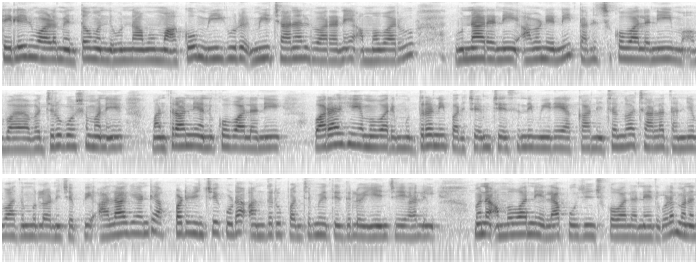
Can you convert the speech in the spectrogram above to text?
తెలియని వాళ్ళం ఎంతోమంది ఉన్నాము మాకు మీ గురి మీ ఛానల్ ద్వారానే అమ్మవారు ఉన్నారని ఆవిడని తలుచుకోవాలని వజ్రఘోషం అనే మంత్రాన్ని అనుకోవాలని వరాహి అమ్మవారి ముద్రని పరిచయం చేసింది మీరే అక్క. నిజంగా చాలా ధన్యవాదములు అని చెప్పి. అలాగే అంటే అప్పటి నుంచి కూడా అందరూ పంచమి తిథిలో ఏం చేయాలి? మన అమ్మవారిని ఎలా పూజించుకోవాలి అనేది కూడా మనం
